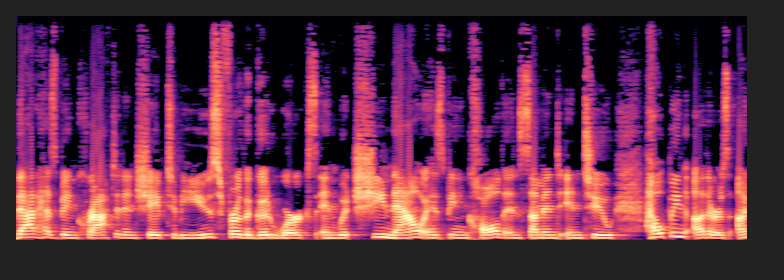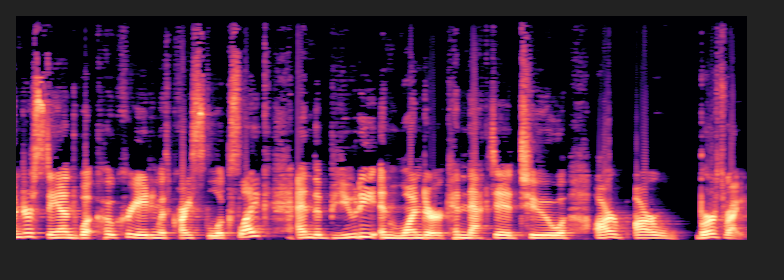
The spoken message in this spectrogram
that has been crafted and shaped to be used for the good work works in which she now is being called and summoned into helping others understand what co-creating with Christ looks like and the beauty and wonder connected to our, our birthright,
